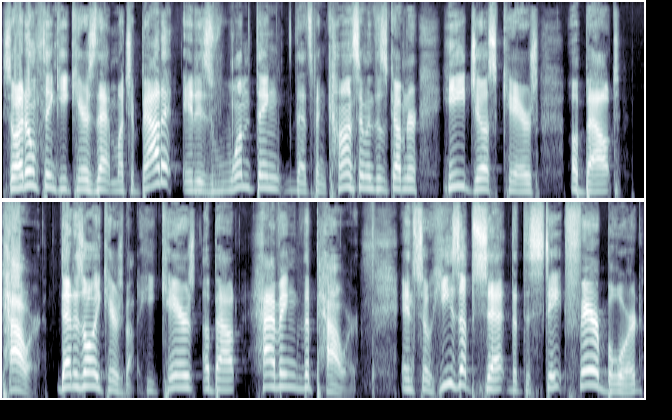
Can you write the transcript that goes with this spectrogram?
So I don't think he cares that much about it. It is one thing that's been constant with this governor. He just cares about power. That is all he cares about. He cares about having the power. And so he's upset that the state fair board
